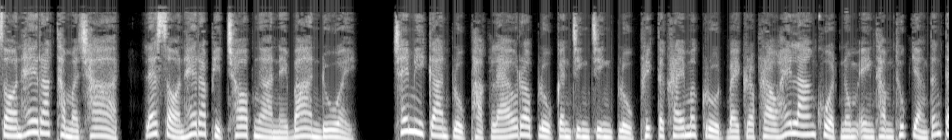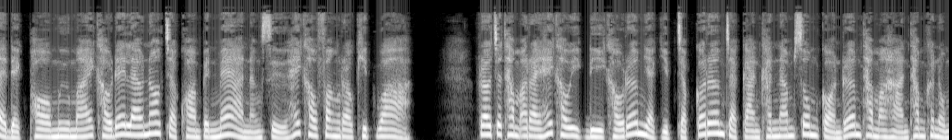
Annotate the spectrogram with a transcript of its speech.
สอนให้รักธรรมชาติ และสอนให้รับผิดชอบงานในบ้านด้วย ใช่มีการปลูกผักแล้วเราปลูกกันจริง ๆ ปลูกพริกตะไคร้มะกรูดใบกระเพราให้ล้างขวดนมเองทำทุกอย่างตั้งแต่เด็กพอมือไม้เขาได้แล้วนอกจากความเป็นแม่อ่านหนังสือให้เขาฟังเราคิดว่า เราจะทำอะไรให้เขาอีกดี เขาเริ่มอยากหยิบจับก็เริ่มจากการคั้นน้ำส้มก่อนเริ่มทำอาหารทำขนม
